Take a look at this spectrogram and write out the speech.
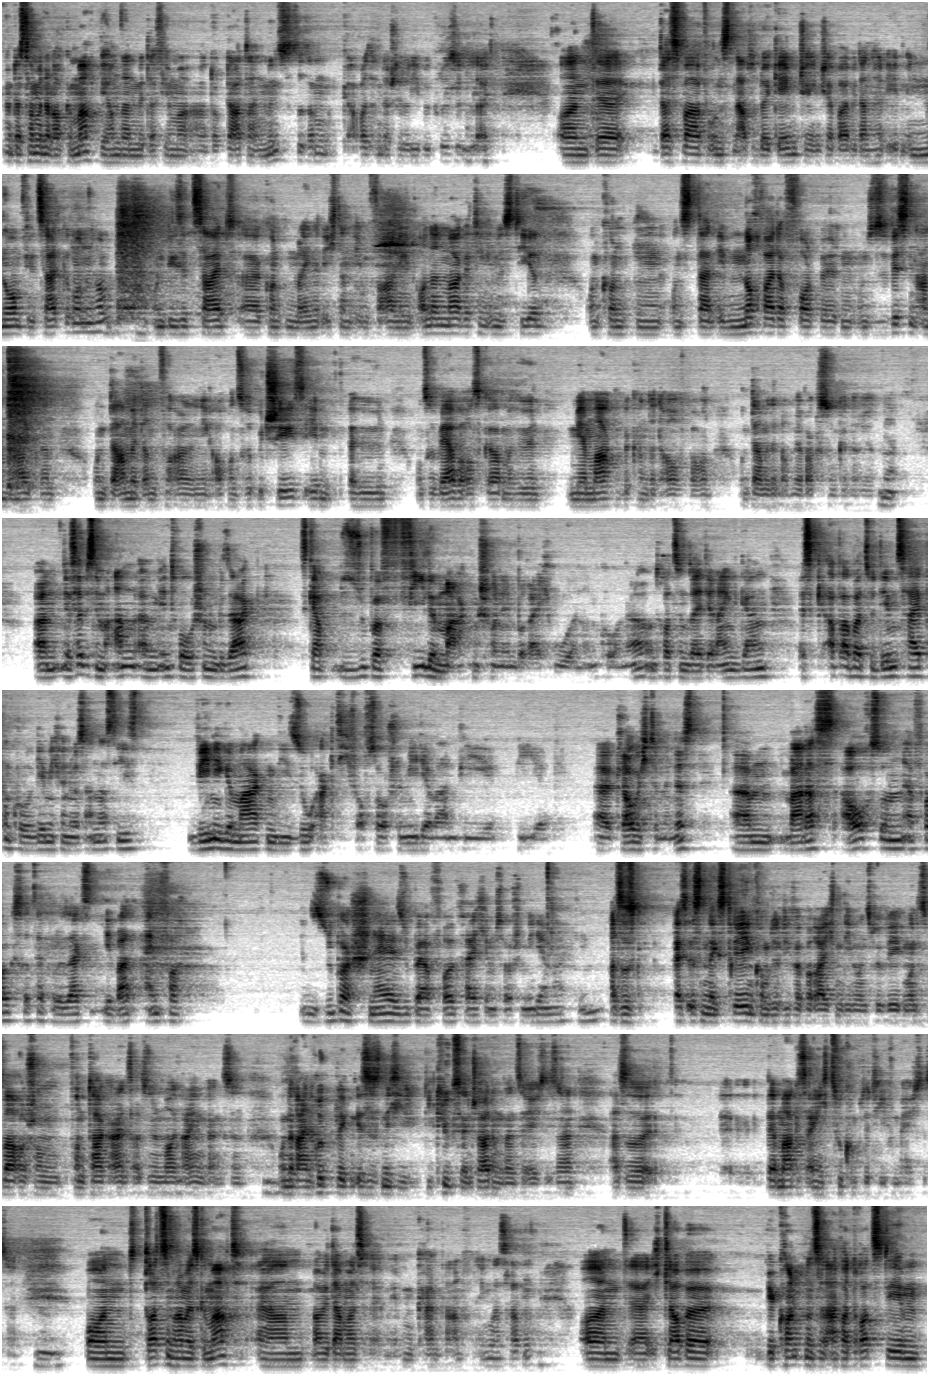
Und das haben wir dann auch gemacht. Wir haben dann mit der Firma äh, DocData in Münster zusammengearbeitet, an der Stelle liebe Grüße vielleicht. Und äh, das war für uns ein absoluter Gamechanger, weil wir dann halt eben enorm viel Zeit gewonnen haben. Und diese Zeit äh, konnten Marlene und ich dann eben vor allen Dingen in Online-Marketing investieren und konnten uns dann eben noch weiter fortbilden, uns Wissen aneignen und damit dann vor allen Dingen auch unsere Budgets eben erhöhen, unsere Werbeausgaben erhöhen, mehr Markenbekanntheit aufbauen und damit dann auch mehr Wachstum generieren. Ja. Ähm, jetzt habe ich es im An ähm, Intro schon gesagt, es gab super viele Marken schon im Bereich Uhren und Co. Ne? Und trotzdem seid ihr reingegangen. Es gab aber zu dem Zeitpunkt, korrigiere mich, wenn du es anders siehst, wenige Marken, die so aktiv auf Social Media waren wie, wie äh, glaube ich zumindest. Ähm, war das auch so ein Erfolgsrezept, wo du sagst, ihr wart einfach super schnell, super erfolgreich im Social Media Marketing? Also es, es ist ein extrem kompetitiver Bereich, in dem wir uns bewegen und es war auch schon von Tag 1, als wir in den Markt eingegangen sind. Mhm. Und rein rückblickend ist es nicht die, die klügste Entscheidung, ganz ehrlich zu sein. Also äh, der Markt ist eigentlich zu kompetitiv, um ehrlich zu sein. Mhm. Und trotzdem haben wir es gemacht, ähm, weil wir damals äh, eben keinen Plan von irgendwas hatten. Und äh, ich glaube, wir konnten uns dann einfach trotzdem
